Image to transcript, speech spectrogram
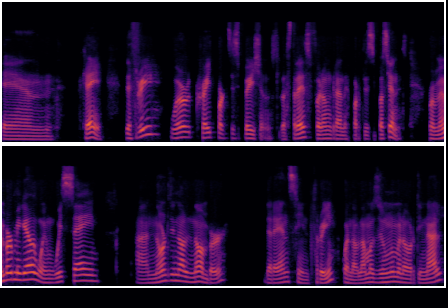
And okay, the three were great participations. Las tres fueron grandes participaciones. Remember, Miguel, when we say an ordinal number that ends in three, cuando hablamos de un número ordinal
